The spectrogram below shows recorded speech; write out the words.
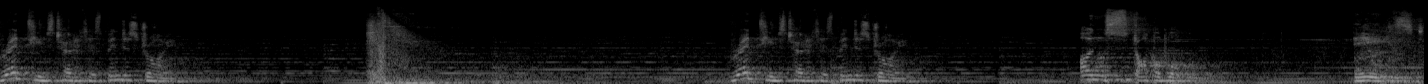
Red Team's turret has been destroyed. Red Team's turret has been destroyed. Unstoppable. Aced.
